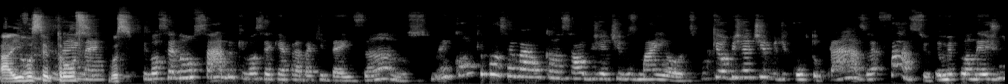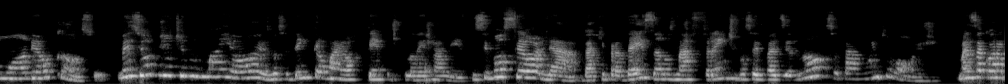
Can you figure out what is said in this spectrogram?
aí você dizer, trouxe. Né? Você... Se você não sabe o que você quer para daqui 10 anos, nem como que você vai alcançar objetivos maiores? Porque o objetivo de curto prazo é fácil. Eu me planejo um ano e alcanço. Mas e objetivos maiores? Você tem que ter um maior tempo de planejamento. E se você olhar daqui para 10 anos na frente, você vai dizer, nossa, está muito longe. Mas agora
